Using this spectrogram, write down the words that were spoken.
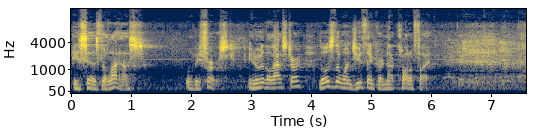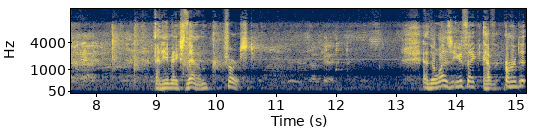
he says the last will be first. You know who the last are? Those are the ones you think are not qualified. And he makes them first. And the ones that you think have earned it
